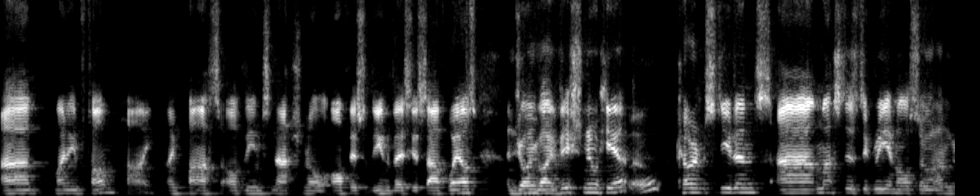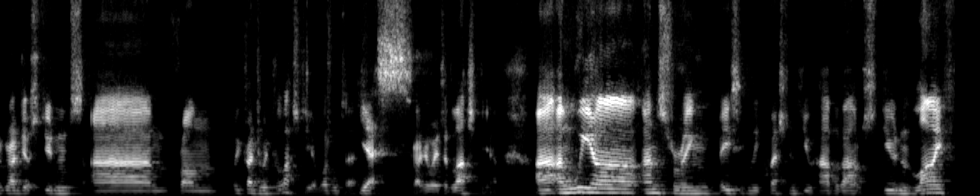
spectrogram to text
um, my name's Tom. Hi, I'm part of the international office at the University of South Wales, and joined by Vishnu here, Hello. current students, uh, master's degree, and also undergraduate students um, from we graduated last year, wasn't it? yes graduated last year. Uh, and we are answering basically questions you have about student life,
